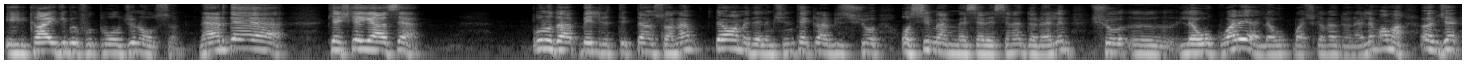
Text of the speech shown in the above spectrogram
İlkay gibi futbolcun olsun. Nerede? Keşke gelse. Bunu da belirttikten sonra devam edelim şimdi. Tekrar biz şu Osimen meselesine dönelim. Şu e, Lavuk var ya Lavuk başkana dönelim ama önce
